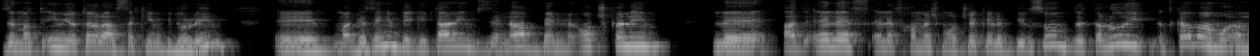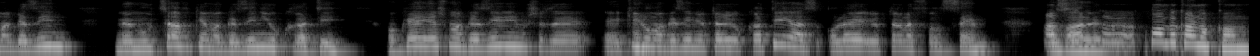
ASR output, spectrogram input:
זה מתאים יותר לעסקים גדולים. מגזינים דיגיטליים זה נע בין מאות שקלים לעד אלף, אלף חמש מאות שקל לפרסום, זה תלוי עד כמה המגזין ממוצב כמגזין יוקרתי, אוקיי? יש מגזינים שזה אה, כאילו כן. מגזין יותר יוקרתי, אז עולה יותר לפרסם. אז אבל... כמו בכל מקום.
